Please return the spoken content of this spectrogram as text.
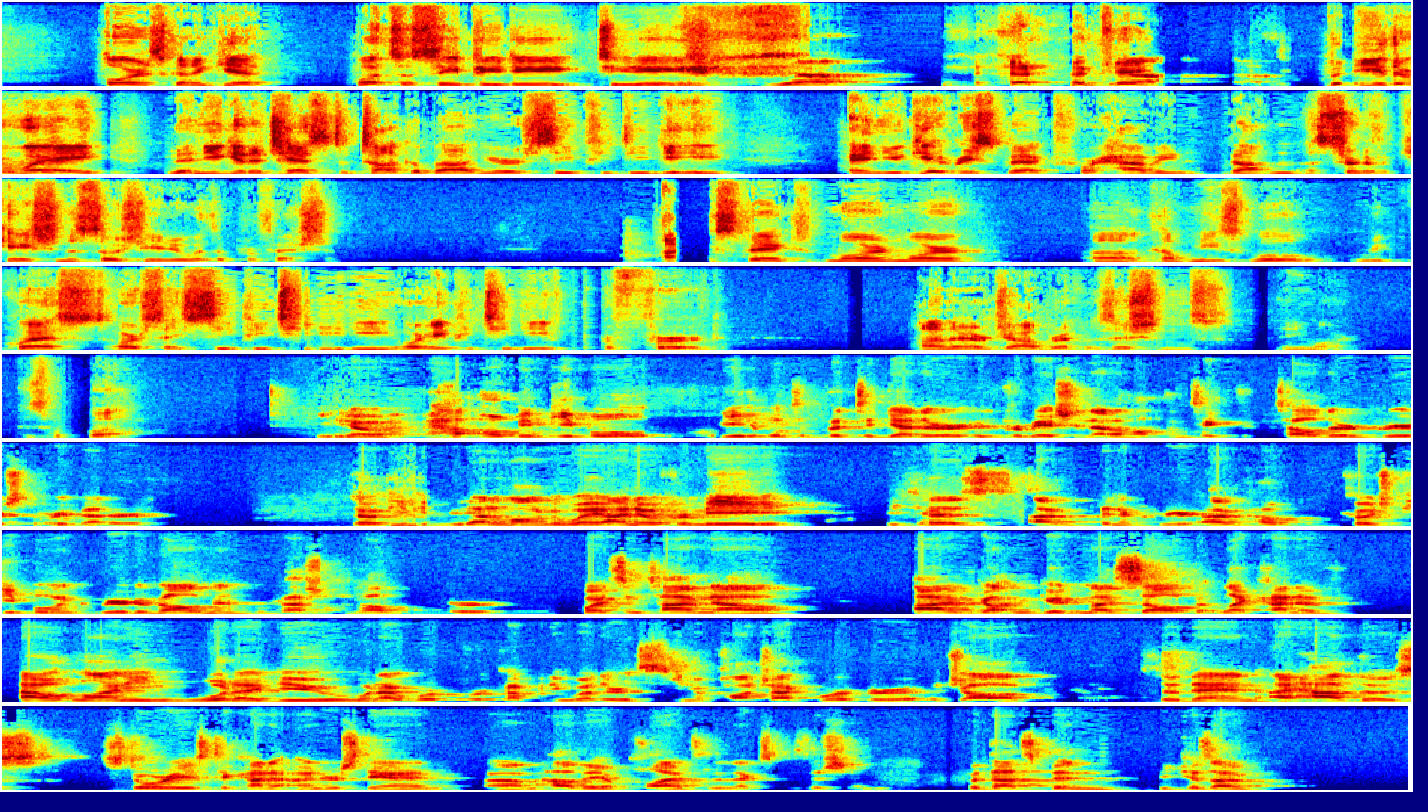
or it's going to get, what's a CPD TD? Yeah. okay. Yeah. But either way, then you get a chance to talk about your CPTD and you get respect for having gotten a certification associated with a profession. I expect more and more uh, companies will request or say CPTD or APTD preferred on their job requisitions anymore as well. You know, helping people be able to put together information that'll help them take tell their career story better. So if you can do that along the way, I know for me, because I've been a career, I've helped coach people in career development professional development for quite some time now. I've gotten good myself at like kind of outlining what I do when I work for a company, whether it's you know contract work or a job. So then I have those stories to kind of understand um, how they apply to the next position. But that's been because I've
